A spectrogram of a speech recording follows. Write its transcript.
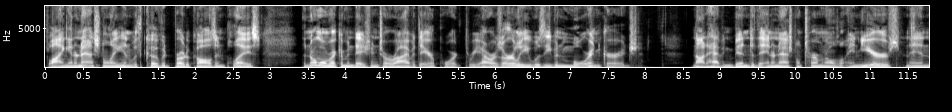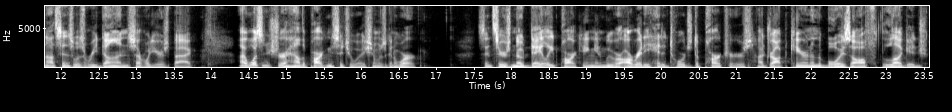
Flying internationally and with COVID protocols in place, the normal recommendation to arrive at the airport 3 hours early was even more encouraged. Not having been to the international terminal in years, and not since it was redone several years back, I wasn't sure how the parking situation was going to work. Since there's no daily parking and we were already headed towards departures, I dropped Karen and the boys off with the luggage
